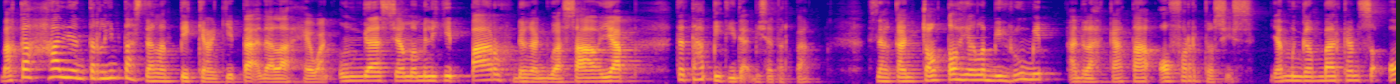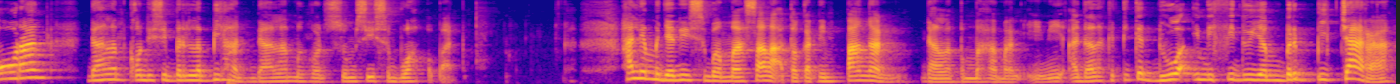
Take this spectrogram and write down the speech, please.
Maka hal yang terlintas dalam pikiran kita adalah hewan unggas yang memiliki paruh dengan dua sayap tetapi tidak bisa terbang. Sedangkan contoh yang lebih rumit adalah kata overdosis yang menggambarkan seorang dalam kondisi berlebihan dalam mengkonsumsi sebuah obat. Hal yang menjadi sebuah masalah atau ketimpangan dalam pemahaman ini adalah ketika dua individu yang berbicara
